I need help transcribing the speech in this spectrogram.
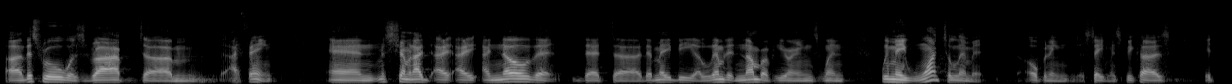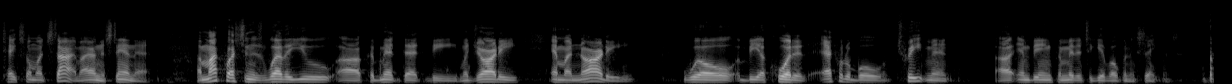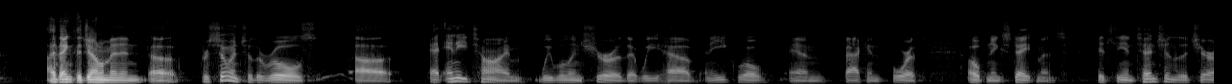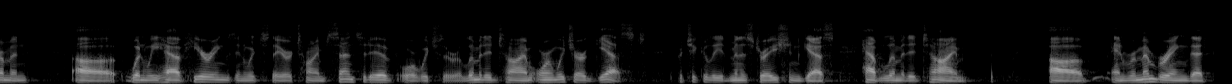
Uh, this rule was dropped, um, I think, and Mr. Chairman, I, I, I know that, that uh, there may be a limited number of hearings when we may want to limit opening statements because it takes so much time. I understand that. My question is whether you uh, commit that the majority and minority will be accorded equitable treatment uh, in being permitted to give opening statements. I thank the gentleman. And uh, pursuant to the rules, at any time, we will ensure that we have an equal and back and forth opening statements. It's the intention of the Chairman uh, when we have hearings in which they are time sensitive or which there are limited time or in which our guests, particularly administration guests, have limited time. Uh, and remembering that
